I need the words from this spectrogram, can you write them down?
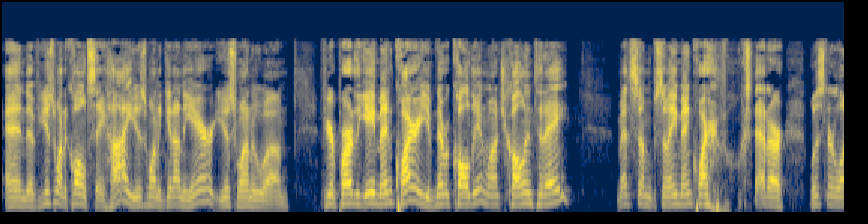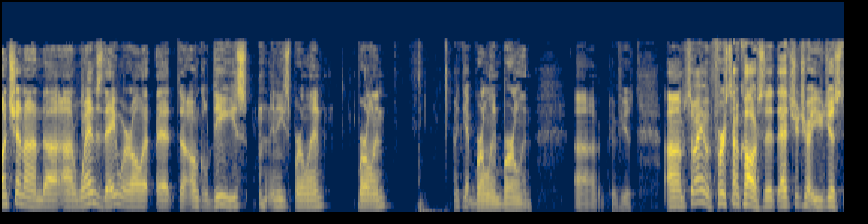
and if you just want to call and say hi, you just want to get on the air, you just want to, um, if you're part of the Amen Choir, you've never called in, why don't you call in today? Met some, some Amen Choir folks at our listener luncheon on uh, on Wednesday. We're all at, at uh, Uncle D's in East Berlin. Berlin. I get Berlin, Berlin. Uh, confused. Um, so anyway, first time callers, so that's your choice. You just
